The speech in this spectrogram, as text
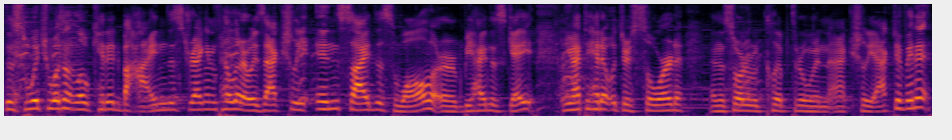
the switch wasn't located behind this dragon pillar. It was actually inside this wall, or behind this gate. And you had to hit it with your sword, and the sword would clip through and actually activate it.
